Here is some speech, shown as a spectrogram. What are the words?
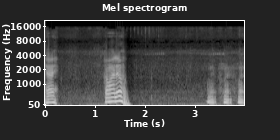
ไปเข้ามาเร็วน่ะน่ะน่ะ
